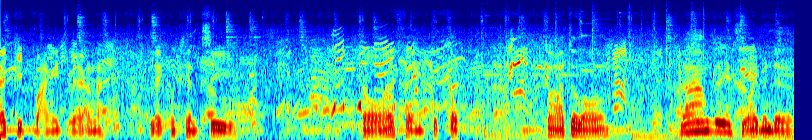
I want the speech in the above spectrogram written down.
ไม่ผิดหวังอีกแล้วนะเลกแมคเคนซี่ต่อให้ฝนจะตกฟ้าจะร้องน้ำก็ยังสวยเหมือนเดิม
